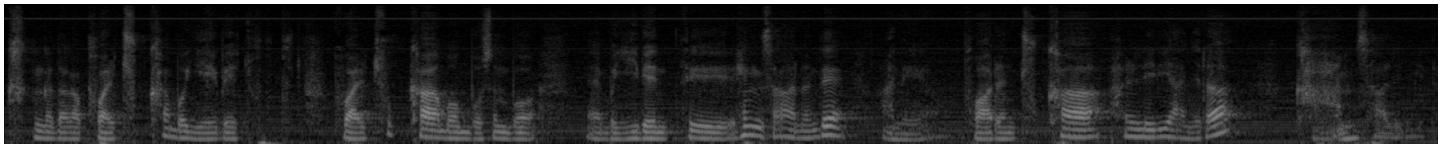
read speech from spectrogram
가끔 가다가 부활 축하 뭐 예배 부활 축하 뭐 무슨 뭐, 에, 뭐 이벤트 행사하는데 아니에요. 부활은 축하할 일이 아니라 감사할 일입니다.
